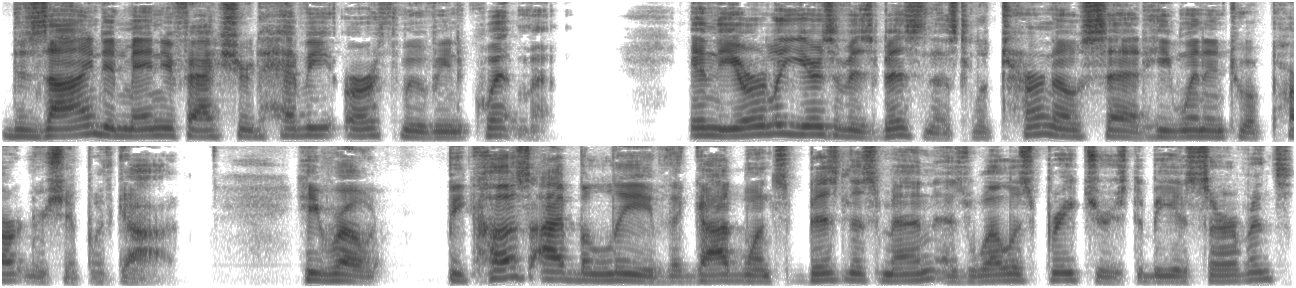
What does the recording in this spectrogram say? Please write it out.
designed and manufactured heavy earth moving equipment. In the early years of his business, LeTourneau said he went into a partnership with God. He wrote, Because I believe that God wants businessmen as well as preachers to be his servants,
